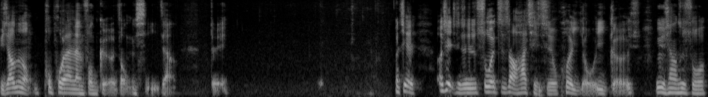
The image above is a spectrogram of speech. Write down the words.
比较那种破破烂烂风格的东西，这样对。而且，而且，其实数位制造它其实会有一个，有点像是说，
